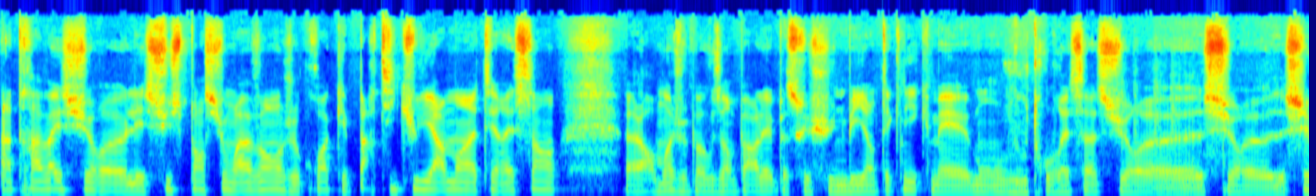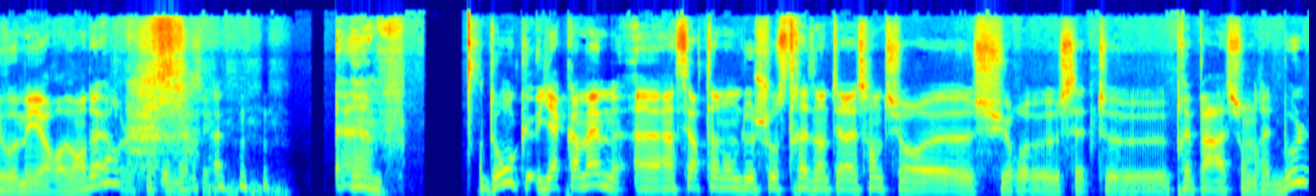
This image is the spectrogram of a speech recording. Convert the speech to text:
un travail sur les suspensions avant, je crois, qui est particulièrement intéressant. Alors moi, je vais pas vous en parler parce que je suis une bille en technique, mais bon, vous trouverez ça sur, euh, sur, euh, chez vos meilleurs revendeurs. Donc il y a quand même un, un certain nombre de choses très intéressantes sur, euh, sur euh, cette euh, préparation de Red Bull.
